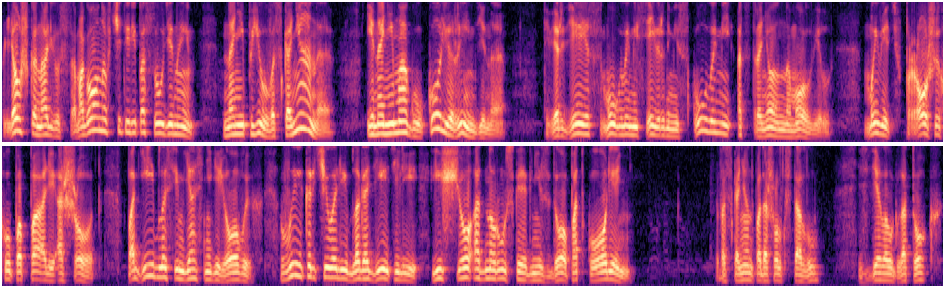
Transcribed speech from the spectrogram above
Лёшка налил самогона в четыре посудины, на «Не пью Восконяна» и на «Не могу» Коли Рындина – твердея смуглыми северными скулами, отстраненно молвил. «Мы ведь в прошиху попали, Ашот. Погибла семья Снегиревых, выкорчевали благодетели еще одно русское гнездо под корень. Восконян подошел к столу, сделал глоток,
